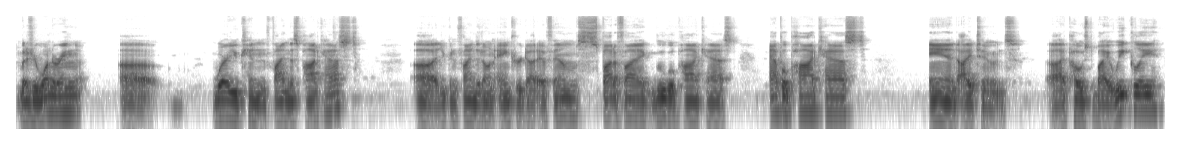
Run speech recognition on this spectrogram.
but if you're wondering, uh, where you can find this podcast. Uh, you can find it on anchor.fm, Spotify, Google Podcast, Apple Podcast, and iTunes. Uh, I post bi weekly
